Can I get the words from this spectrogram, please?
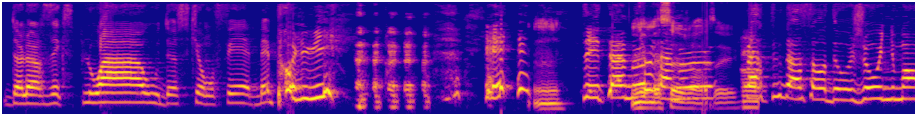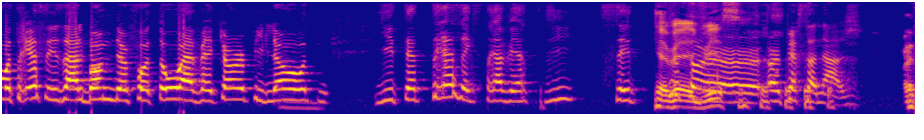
de leurs exploits ou de ce qu'ils ont fait. Ben pas lui. Mm. C'est amour, amour. Partout dans son dojo, il nous montrait ses albums de photos avec un puis l'autre. Il était très extraverti. C'est tout un, personnage. Ben,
